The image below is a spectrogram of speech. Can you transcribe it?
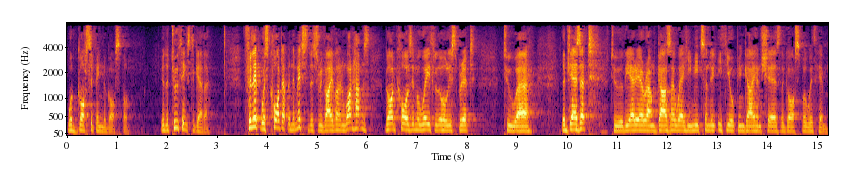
were gossiping the gospel. You're the two things together. Philip was caught up in the midst of this revival, and what happens? God calls him away through the Holy Spirit to uh, the desert, to the area around Gaza, where he meets an Ethiopian guy and shares the gospel with him.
